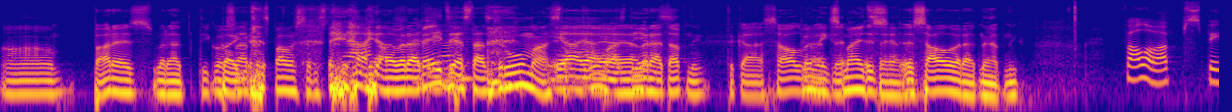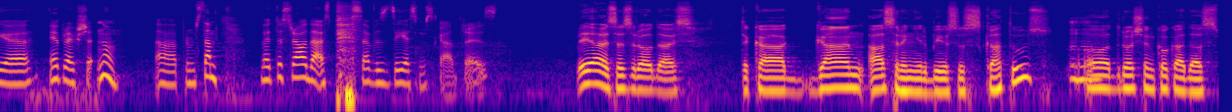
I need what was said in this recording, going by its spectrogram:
Um, Pārējais varētu Tikko sācies pavasaris. jā, jā, varētu. Beidzies tās drūmās. Jā, jā, jā, drūmās jā varētu apnikt. Tā kā saule varētu, smaids es, saule varētu neapnikt. Follow-ups pie iepriekš, nu, uh, pirms tam. Vai tu esi raudājis pie savas dziesmas kādreiz? Jā, es esmu raudājis. Tā kā gan asariņa ir bijusi uz skatuves, mm. -hmm. o, droši vien kaut kādās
